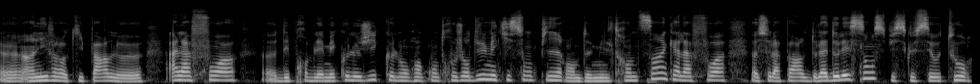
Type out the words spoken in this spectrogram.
Euh, un livre qui parle euh, à la fois euh, des problèmes écologiques que l'on rencontre aujourd'hui, mais qui sont pires en 2035. À la fois, cela parle de l'adolescence, puisque c'est autour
